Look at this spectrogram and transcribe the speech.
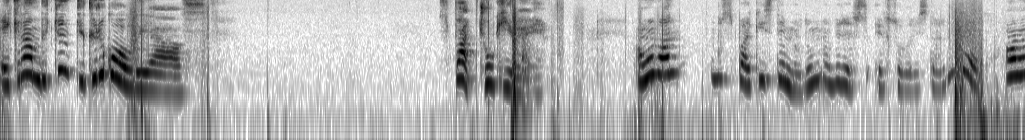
Ekran bütün tükürük oldu ya. Spike çok iyi be. Ama ben bu Spike'ı istemiyordum. Öbür Efso'ları isterdim de. Ama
